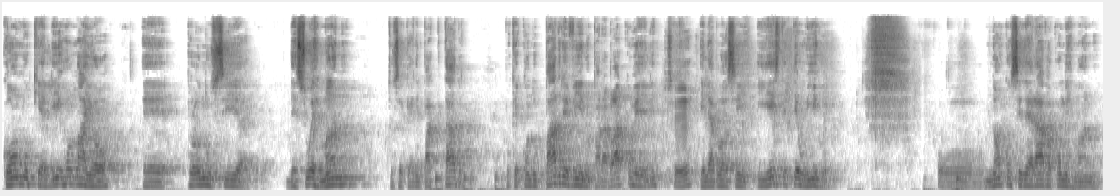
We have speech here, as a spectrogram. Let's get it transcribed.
como que el hijo mayor eh, pronuncia de su hermano, tu se queda impactado. Porque quando o padre vino para falar com ele, Sim. ele falou assim: E este teu hijo Uh, não considerava como irmão.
